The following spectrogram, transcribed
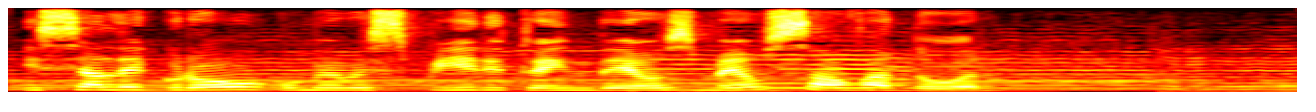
e se alegrou o meu espírito em Deus, meu Salvador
